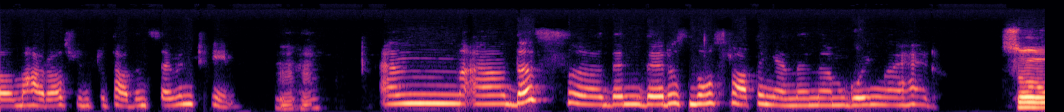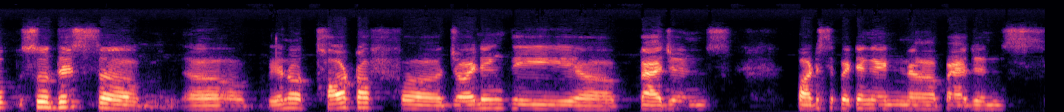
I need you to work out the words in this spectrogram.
uh, maharashtra in 2017 mm-hmm. And uh, thus uh, then there is no stopping and then i'm going ahead. So so this uh, uh, you know thought of uh, joining the pageants participating in pageants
